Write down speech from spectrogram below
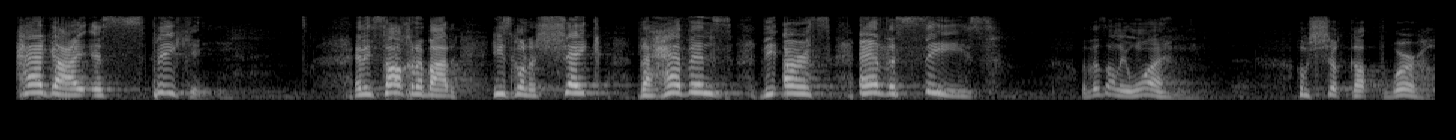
Haggai is speaking, and he's talking about he's going to shake the heavens, the earth, and the seas, but there's only one who shook up the world.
